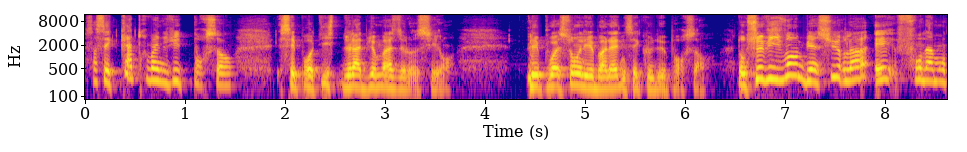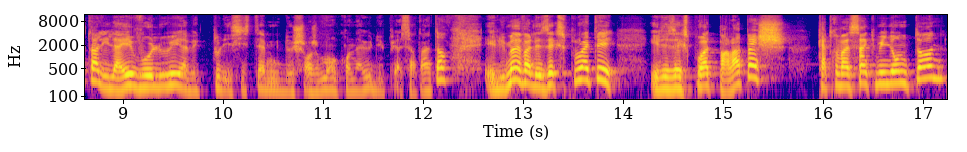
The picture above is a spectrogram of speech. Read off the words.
Ça, c'est 98% ces protistes de la biomasse de l'océan. Les poissons et les baleines, c'est que 2%. Donc ce vivant, bien sûr, là, est fondamental. Il a évolué avec tous les systèmes de changement qu'on a eu depuis un certain temps, et l'humain va les exploiter. Il les exploite par la pêche. 85 millions de tonnes,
